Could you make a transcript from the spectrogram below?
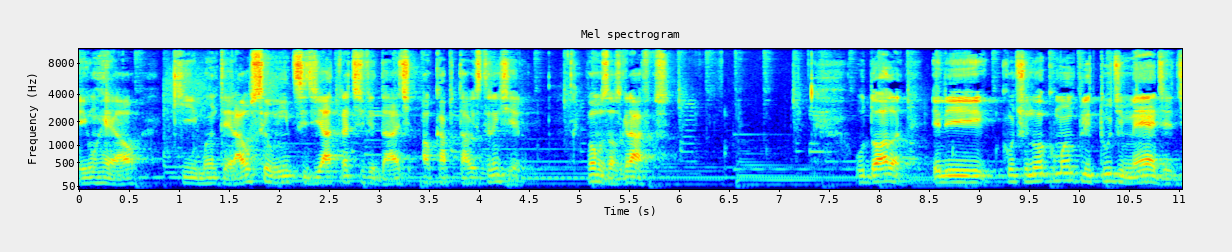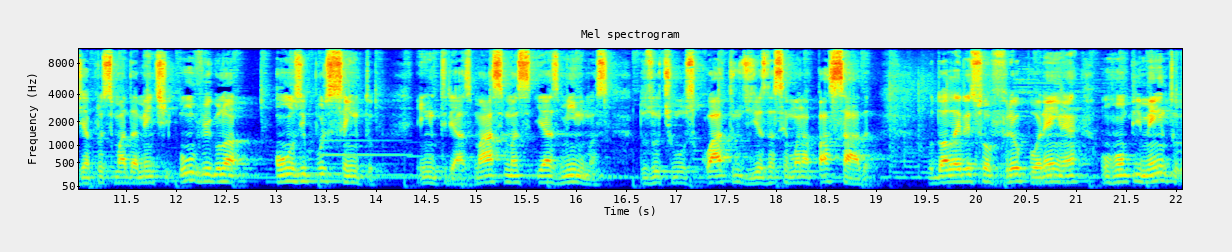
em um real que manterá o seu índice de atratividade ao capital estrangeiro. Vamos aos gráficos? O dólar ele continua com uma amplitude média de aproximadamente 1,11% entre as máximas e as mínimas dos últimos quatro dias da semana passada. O dólar ele sofreu, porém, né, um rompimento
